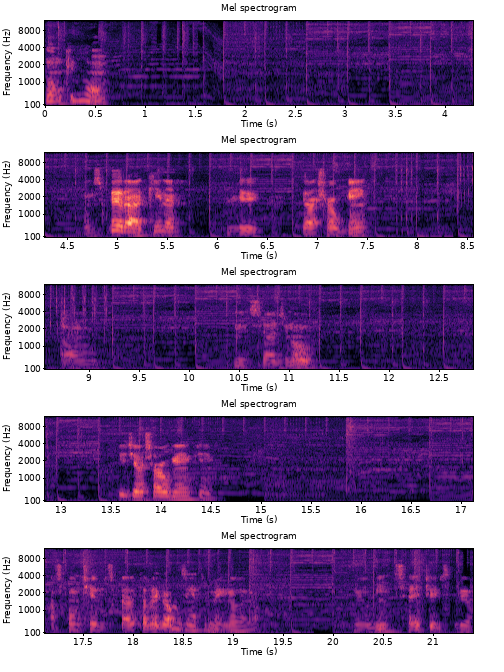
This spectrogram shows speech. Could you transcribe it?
Vamos que vamos. Vamos esperar aqui, né? Se achar alguém. Vamos iniciar de novo e de achar alguém aqui. As continhas dos caras tá legalzinha também, galera. Nível 27 ele escreveu.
